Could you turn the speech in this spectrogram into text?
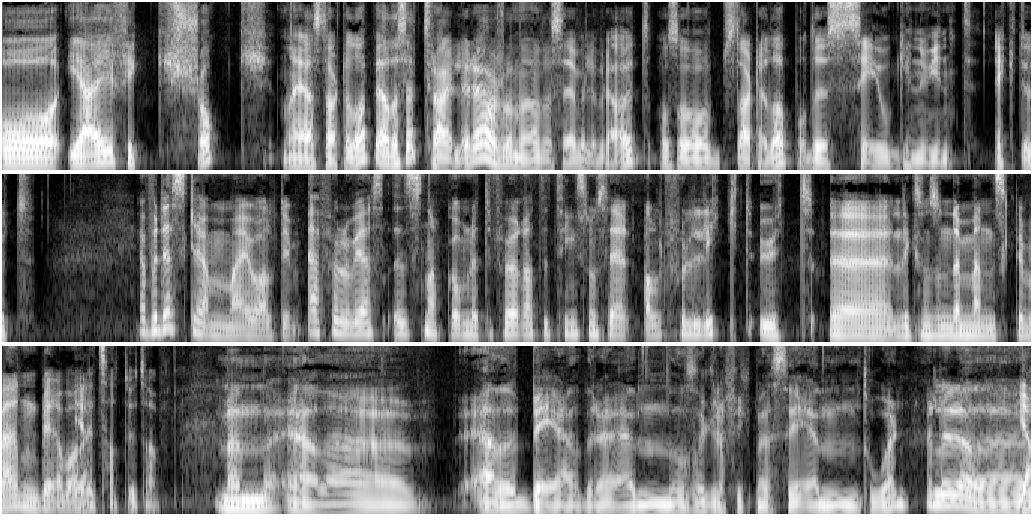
Og jeg fikk sjokk når jeg startet opp. Jeg hadde sett trailere, og sånn, ja, det ser veldig bra ut. Og så startet jeg det opp, og det ser jo genuint ekte ut. Ja, for det skremmer meg jo alltid. Jeg føler Vi har snakka om dette før, at det er ting som ser altfor likt ut, eh, liksom som den menneskelige verden, blir jeg bare litt satt ut av. Men er det, er det bedre enn altså, grafikkmessig enn toeren? Eller er det Ja.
